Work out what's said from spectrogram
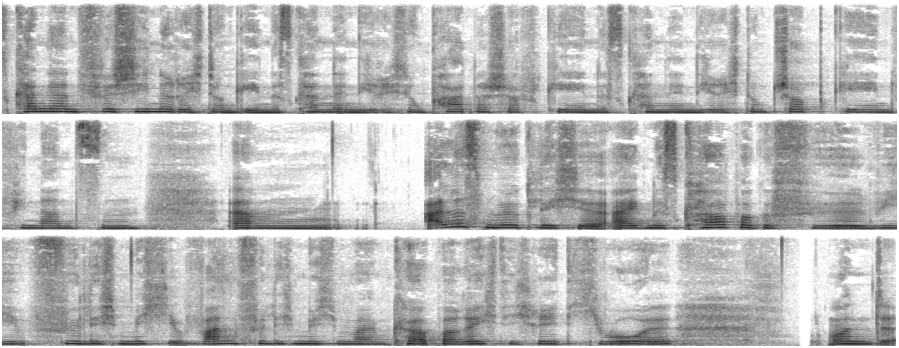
Das kann ja in verschiedene Richtungen gehen. Das kann in die Richtung Partnerschaft gehen, das kann in die Richtung Job gehen, Finanzen, ähm, alles Mögliche, eigenes Körpergefühl, wie fühle ich mich, wann fühle ich mich in meinem Körper richtig, richtig wohl. Und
